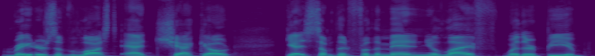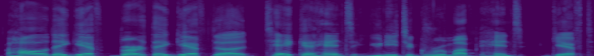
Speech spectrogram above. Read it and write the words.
Raiders of the Lost at checkout. Get something for the man in your life, whether it be a holiday gift, birthday gift, uh, take a hint, you need to groom up hint gift.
